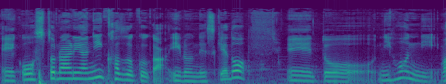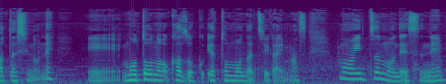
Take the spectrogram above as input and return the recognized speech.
えー。オーストラリアに家族がいるんですけど、えーと日本に私のねえー、元の家族や友達がいますもういつもですね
